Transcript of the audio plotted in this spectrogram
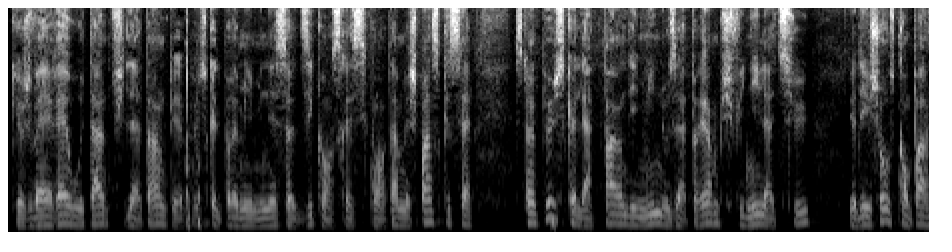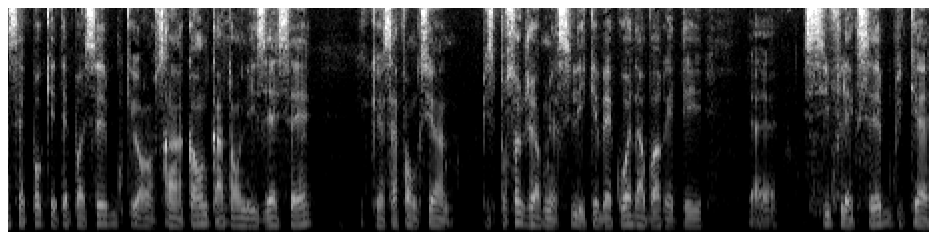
que je verrais autant de files d'attente, puis un peu ce que le premier ministre a dit, qu'on serait si content. Mais je pense que c'est un peu ce que la pandémie nous apprend, puis je finis là-dessus. Il y a des choses qu'on pensait pas qui étaient possibles, qu'on se rend compte quand on les essaie, que ça fonctionne. Puis c'est pour ça que je remercie les Québécois d'avoir été euh, si flexibles, puis que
